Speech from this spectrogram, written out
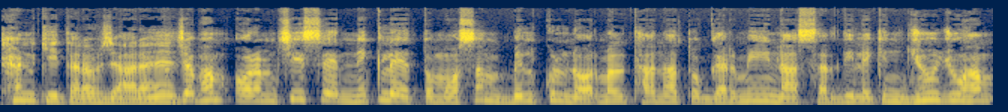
ठंड की तरफ़ जा रहे हैं। जब हम औरमची से निकले तो मौसम बिल्कुल नॉर्मल था ना तो गर्मी ना सर्दी लेकिन जू जू हम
